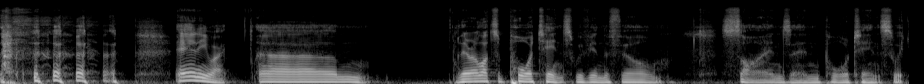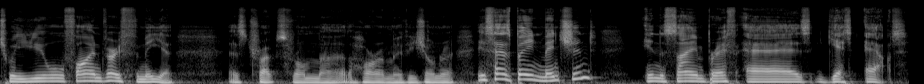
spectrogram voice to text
anyway, um, there are lots of portents within the film, signs and portents, which we you will find very familiar as tropes from uh, the horror movie genre. This has been mentioned in the same breath as Get Out.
